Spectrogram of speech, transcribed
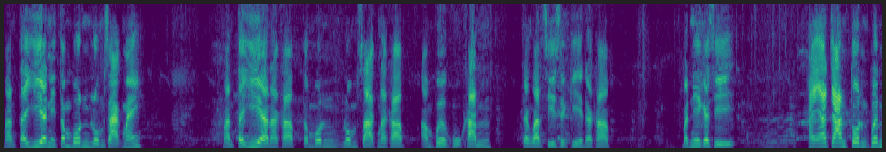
บ้านตาเยี่ยนี่ตำบลลมสากไหมใช่บ้านตะเยี่ยนะครับตำบลลมสักนะครับอำเภอคูขันจังหวัดศรีสะเกดนะครับบัดนี้ก็สิให้อาจารย์ต้นเพิ่น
